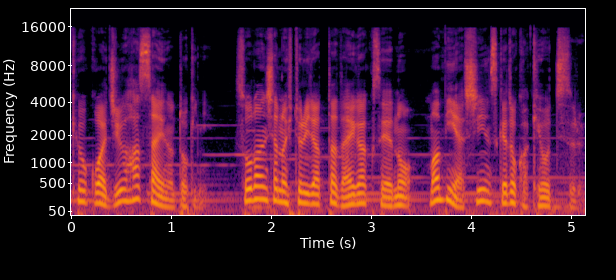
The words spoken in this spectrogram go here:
京子は18歳の時に相談者の一人だった大学生の間宮慎介と駆け落ちする。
